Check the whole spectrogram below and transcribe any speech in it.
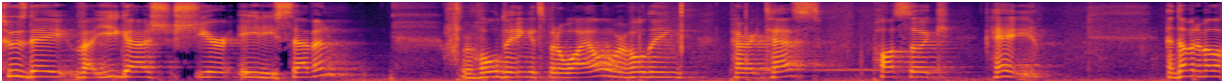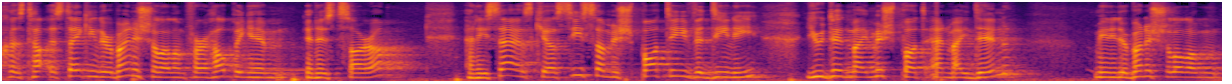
Tuesday, Vayigash Shiur 87. We're holding, it's been a while, we're holding Parak Tes, Pasuk Hey. And David HaMelech is, ta- is thanking the Ribono Shel Olam for helping him in his tzara. And he says, Ki asisa mishpati vidini, you did my mishpat and my din. Meaning the Ribono Shel Olam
